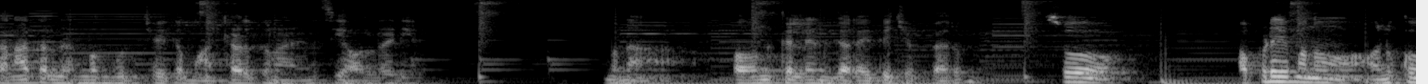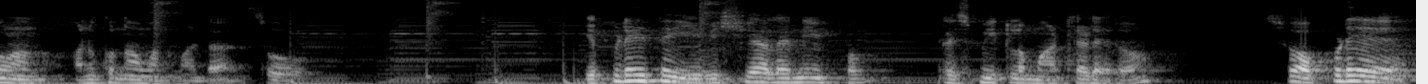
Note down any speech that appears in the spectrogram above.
సనాతన ధర్మం గురించి అయితే మాట్లాడుతున్నాను అనేసి ఆల్రెడీ మన పవన్ కళ్యాణ్ గారు అయితే చెప్పారు. సో అప్పుడే మనం అనుకో అనుకున్నాం అనమాట సో ఎప్పుడైతే ఈ విషయాలని ప్రెస్ మీట్లో మాట్లాడారో. సో అప్పుడే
